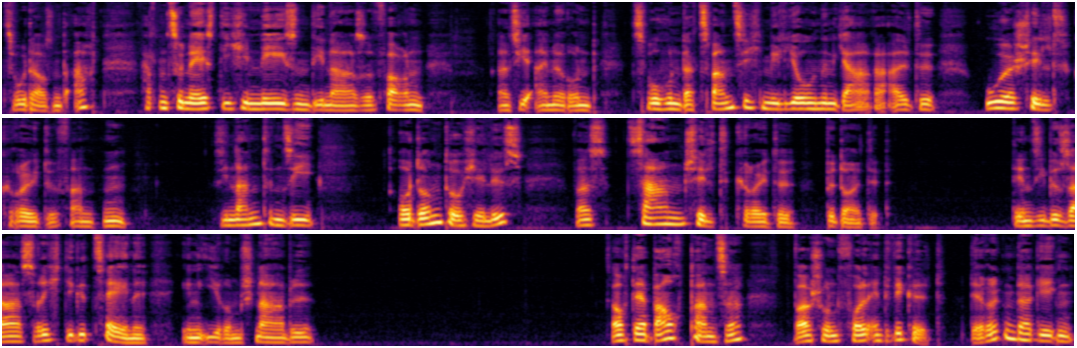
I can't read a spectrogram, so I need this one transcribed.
2008 hatten zunächst die Chinesen die Nase vorn, als sie eine rund 220 Millionen Jahre alte Urschildkröte fanden. Sie nannten sie Odontochelis, was Zahnschildkröte bedeutet. Denn sie besaß richtige Zähne in ihrem Schnabel. Auch der Bauchpanzer war schon voll entwickelt, der Rücken dagegen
